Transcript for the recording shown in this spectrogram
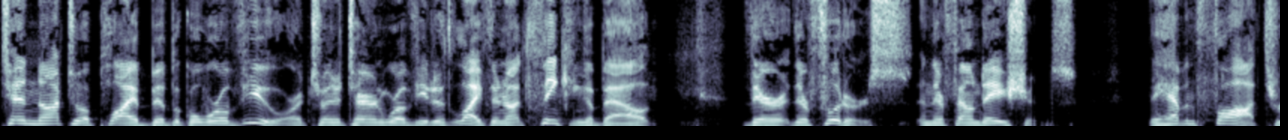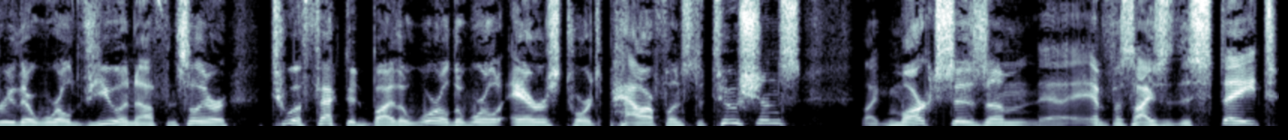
tend not to apply a biblical worldview or a Trinitarian worldview to life. They're not thinking about their, their footers and their foundations. They haven't thought through their worldview enough, and so they're too affected by the world. The world errs towards powerful institutions like Marxism uh, emphasizes the state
